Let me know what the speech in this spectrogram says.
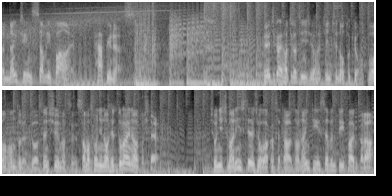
The 1975 Happiness. えー次回8月28日の TOKIOHOT100 は先週末サマソニのヘッドライナーとして初日マリンステージを沸かせた The 1975から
